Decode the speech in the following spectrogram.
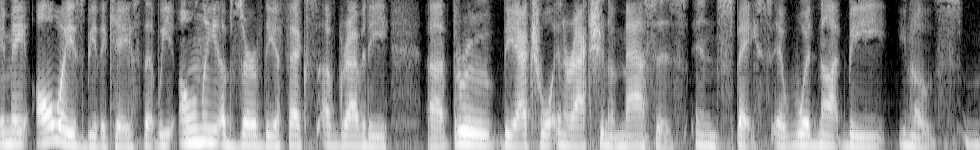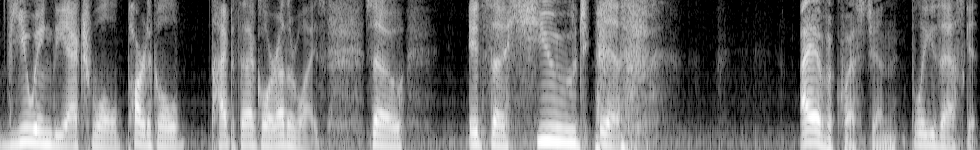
It may always be the case that we only observe the effects of gravity uh, through the actual interaction of masses in space. It would not be, you know, viewing the actual particle, hypothetical or otherwise. So it's a huge if. I have a question. Please ask it.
